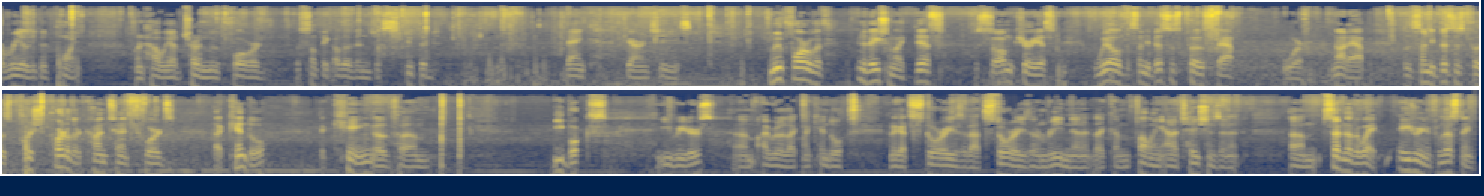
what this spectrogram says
A really good point on how we have to try to move forward with something other than just stupid bank guarantees. Move forward with innovation like this. So I'm curious, will the Sunday Business Post app, or not app, will the Sunday Business Post push part of their content towards the Kindle, the king of um, e-books, e-readers. Um, I really like my Kindle, and I got stories about stories that I'm reading in it, like I'm following annotations in it. Um, said another way, Adrian, for listening,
